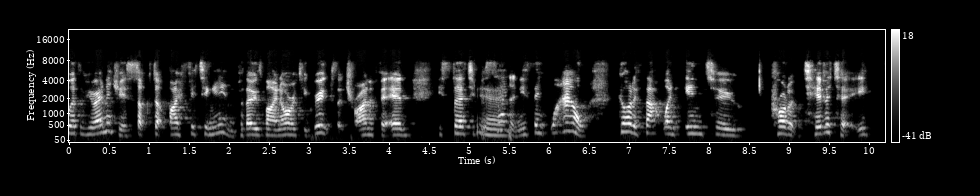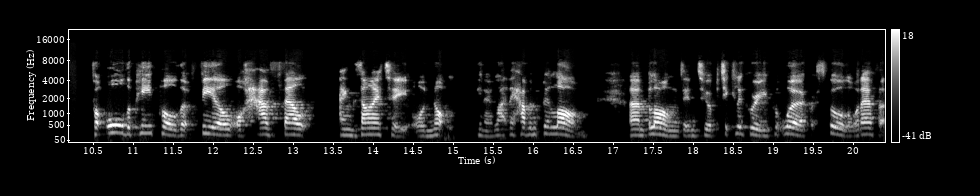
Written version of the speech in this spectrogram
worth of your energy is sucked up by fitting in for those minority groups that are trying to fit in is 30%. Yeah. And you think, wow, God, if that went into productivity for all the people that feel or have felt anxiety or not, you know, like they haven't belonged, um, belonged into a particular group at work or at school or whatever,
